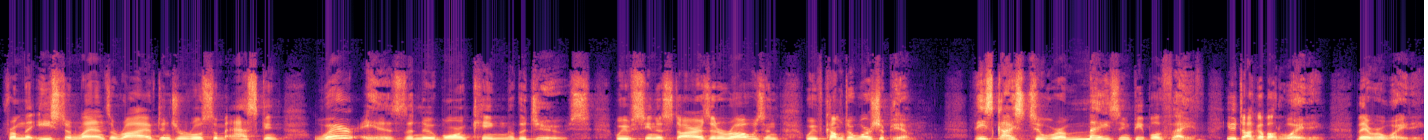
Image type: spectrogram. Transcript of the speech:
from the eastern lands arrived in Jerusalem asking, Where is the newborn king of the Jews? We've seen his stars that arose and we've come to worship him. These guys, too, were amazing people of faith. You talk about waiting, they were waiting.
